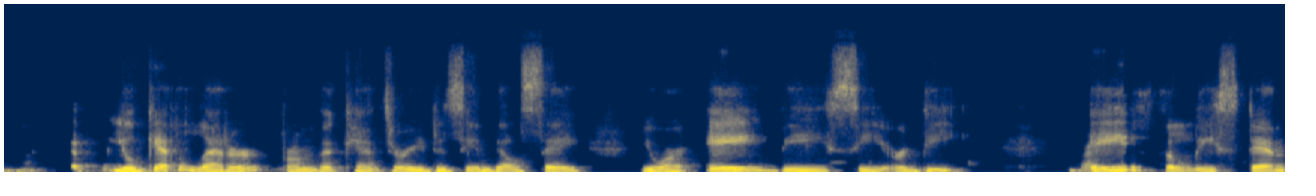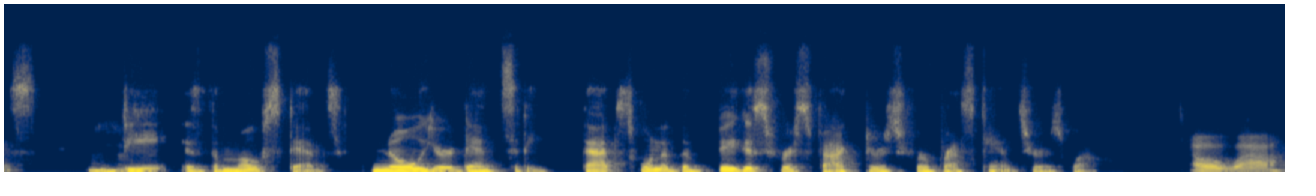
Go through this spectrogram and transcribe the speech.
Mm-hmm. You'll get a letter from the cancer agency and they'll say, you are A, B, C, or D. Right. A is the least dense, mm-hmm. D is the most dense. Know your density. That's one of the biggest risk factors for breast cancer as well. Oh, wow.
